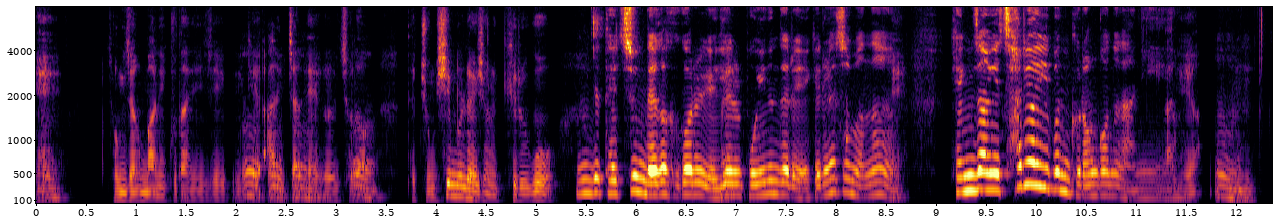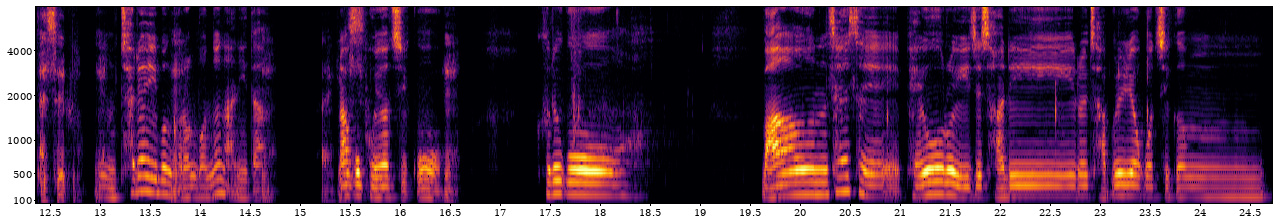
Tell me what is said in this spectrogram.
예, 음. 정장만 입고 다니지 이렇게 음, 안 음, 입잖아요. 음. 대충 시뮬레이션을 기르고 근데 대충 내가 그거를 얘기를 보이는 대로 얘기를 해주면은 네. 굉장히 차려입은 그런 거는 아니에요. 아니에요? 음. 음, 됐어요, 그럼. 예, 음, 차려입은 네. 그런 거는 아니다. 네. 라고 알겠어요. 보여지고 예. 그리고 43세 배우로 이제 자리를 잡으려고 지금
